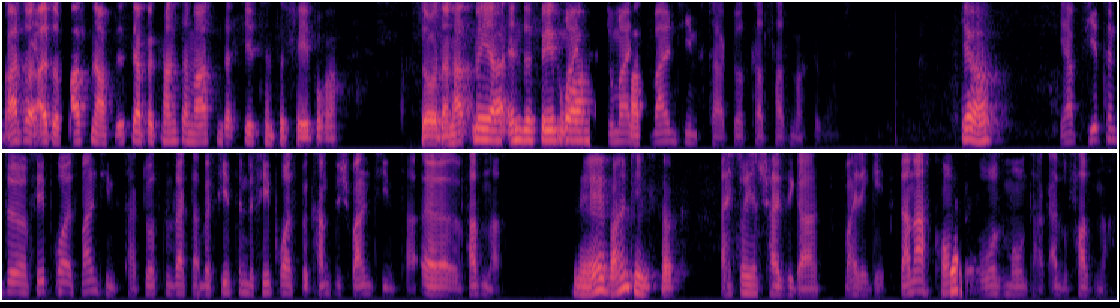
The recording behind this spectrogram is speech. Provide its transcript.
Warte, Ja. also Fastnacht ist ja bekanntermaßen der 14. Februar. So, dann hatten wir ja Ende Du Februar. meinst, du meinst Valentinstag, du hast gerade Fasnacht gesagt. Ja, Ja, 14. Februar ist Valentinstag. Du hast gesagt, aber 14. Februar ist bekanntlich Valentinstag, äh, Fasnacht. nee, Valentinstag. Ah, Ist doch jetzt scheißegal. Weiter geht's. Danach kommt Rosenmontag, also Fasnacht.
